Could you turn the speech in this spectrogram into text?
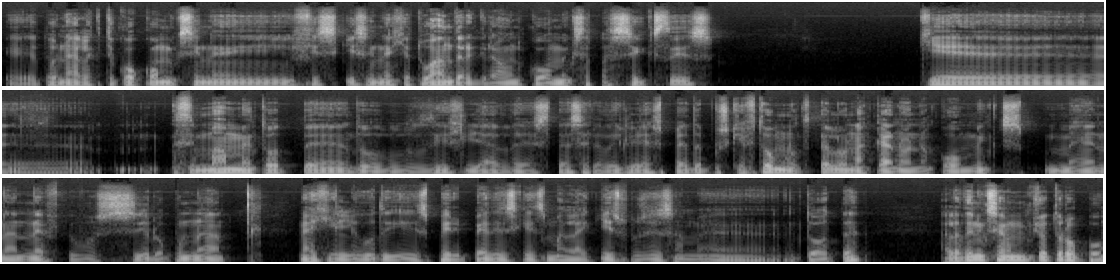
Ε, το εναλλακτικό κόμιξ είναι η φυσική συνέχεια του underground comics από τα 60s. Και θυμάμαι τότε το 2004-2005 που σκεφτόμουν ότι θέλω να κάνω ένα κόμιξ με έναν έφηβο σύρο που να, να έχει λίγο τις περιπέτειες και τις μαλακίες που ζήσαμε τότε. Αλλά δεν ήξερα με ποιο τρόπο.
